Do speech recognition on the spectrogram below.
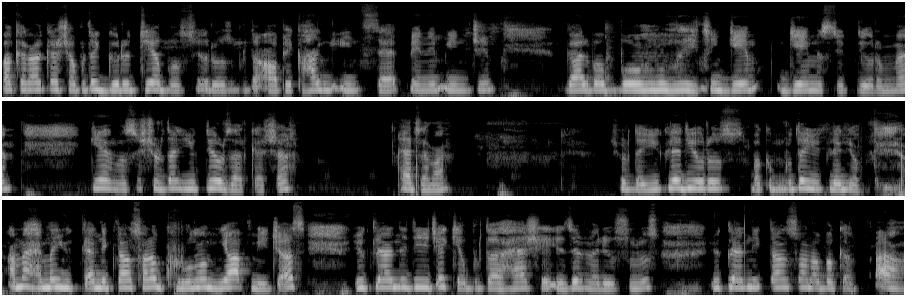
Bakın arkadaşlar burada görüntüye basıyoruz. Burada APK hangi inse benim incim galiba bu için game games yüklüyorum ben. Games'ı şuradan yüklüyoruz arkadaşlar. Her zaman. Şurada yükle diyoruz. Bakın burada yükleniyor. Ama hemen yüklendikten sonra kurulum yapmayacağız. Yüklendi diyecek ya burada her şey izin veriyorsunuz. Yüklendikten sonra bakın. Ah,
